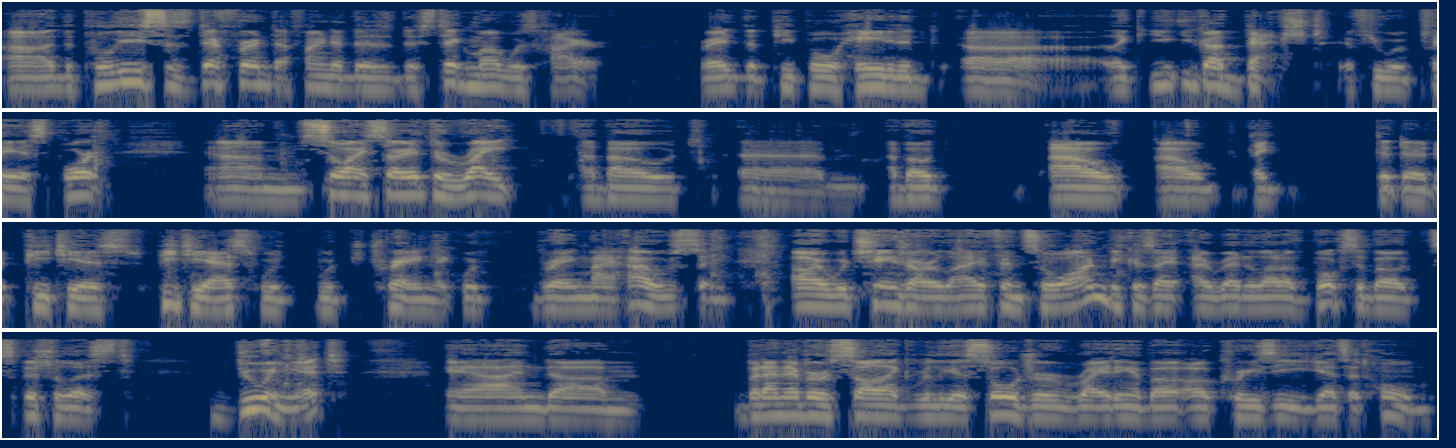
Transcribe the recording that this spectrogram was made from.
Uh, the police is different. I find that the, the stigma was higher, right? The people hated, uh, like you, you got benched if you would play a sport. Um, so I started to write about, um, about how, how like the, the, the PTS, PTS would, would train, like would bring my house and how I would change our life and so on, because I, I read a lot of books about specialists doing it. And um but i never saw like really a soldier writing about how crazy he gets at home.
